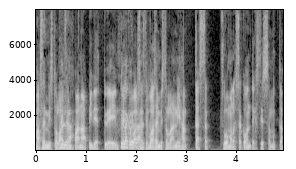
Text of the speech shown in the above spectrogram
vasemmistolaisempana pidetty, ei Kyllä, ehkä kyllä. varsinaisesti vasemmistolainen ihan tässä suomalaisessa kontekstissa, mutta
